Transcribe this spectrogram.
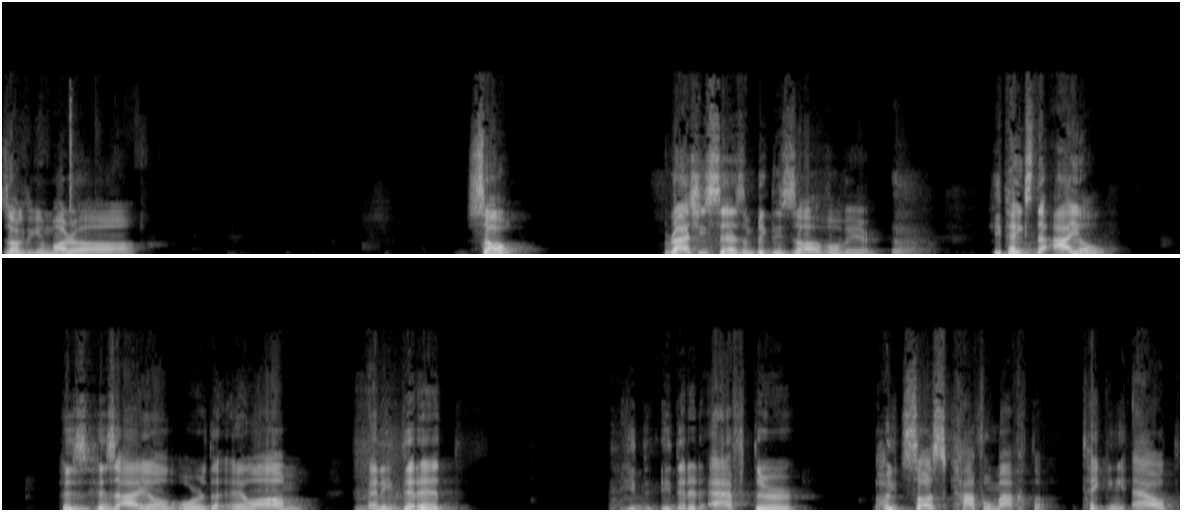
Zog the Gemara. So, Rashi says in Big Zav over here, he takes the aisle, his his aisle or the elam, and he did it. He, he did it after Haitzas Kafu Machta, taking out.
